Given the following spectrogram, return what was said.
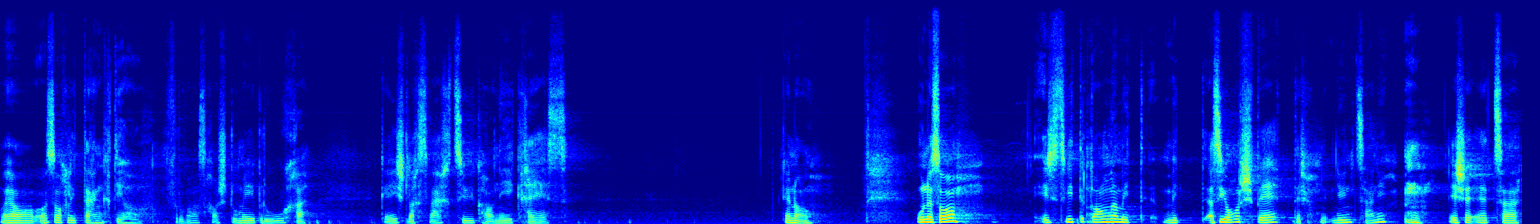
Und ich habe so ein bisschen gedacht, ja, für was kannst du mich brauchen? Geistliches Werkzeug habe ich Käse. Genau. Und so ist es weitergegangen mit, mit ein Jahr später, 19, ist jetzt eine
